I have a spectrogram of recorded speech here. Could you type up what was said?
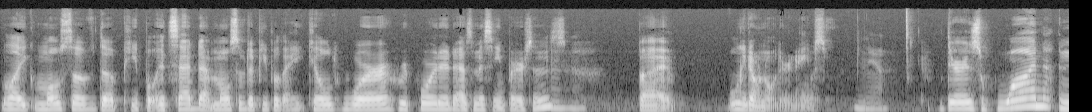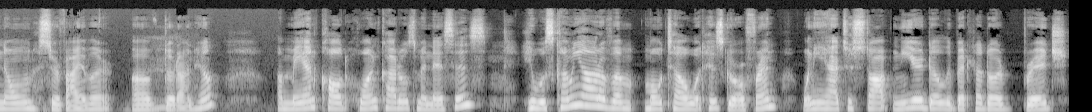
like most of the people it said that most of the people that he killed were reported as missing persons, but we don't know their names. Yeah. There is one known survivor of Dorángel, a man called Juan Carlos Meneses. He was coming out of a motel with his girlfriend when he had to stop near the Libertador Bridge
